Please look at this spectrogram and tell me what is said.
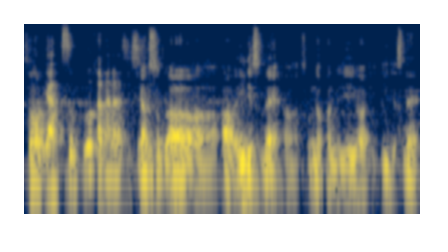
その約束を必ずする。約束。ああいいですね。ああそんな感じはいいですね。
